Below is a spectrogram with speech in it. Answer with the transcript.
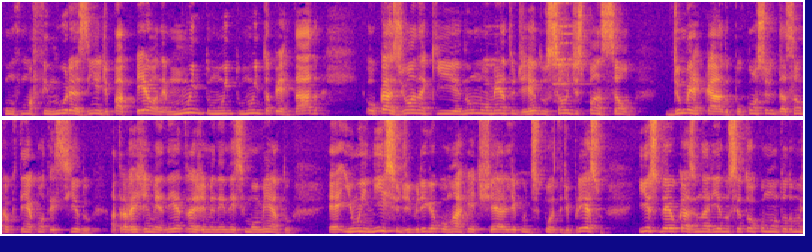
com uma finurazinha de papel né, muito, muito, muito apertada, ocasiona que num momento de redução de expansão de um mercado por consolidação, que é o que tem acontecido através de M&A, atrás de M&A nesse momento, é, e um início de briga por market share ali com disputa de preço, isso daí ocasionaria no setor como um todo uma,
